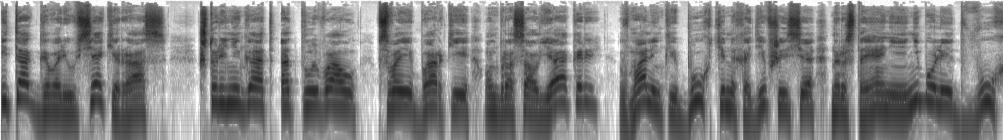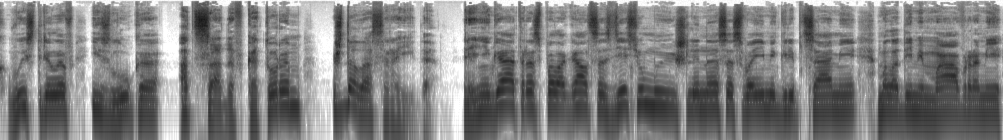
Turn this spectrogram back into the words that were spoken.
И так говорю всякий раз, что ренегат отплывал в своей барке, он бросал якорь в маленькой бухте, находившейся на расстоянии не более двух выстрелов из лука, от сада в котором ждала Сараида. Ренегат располагался здесь умышленно со своими гребцами, молодыми маврами,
